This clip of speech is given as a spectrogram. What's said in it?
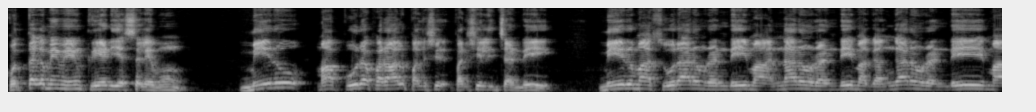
కొత్తగా మేము ఏం క్రియేట్ చేస్తలేము. మీరు మా పూర్వపరాలు పరిశీ పరిశీలించండి. మీరు మా సూరారం రండి మా అన్నారం రండి మా గంగారం రండి మా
